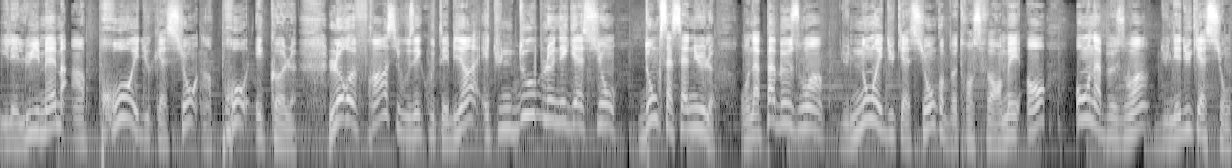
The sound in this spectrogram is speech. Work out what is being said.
il est lui-même un pro-éducation, un pro-école. Le refrain, si vous écoutez bien, est une double négation donc ça s'annule. On n'a pas besoin d'une non-éducation qu'on peut transformer en on a besoin d'une éducation.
